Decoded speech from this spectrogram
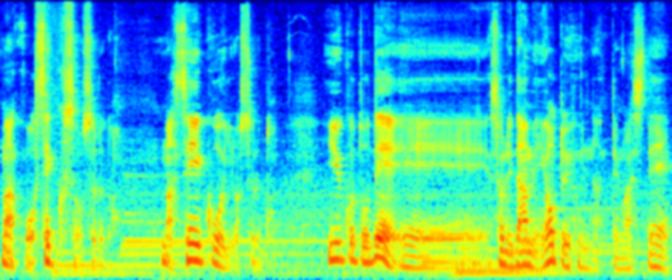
まあ、こうセックスをすると、まあ、性行為をするということで、えー、それダメよというふうになってまして、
